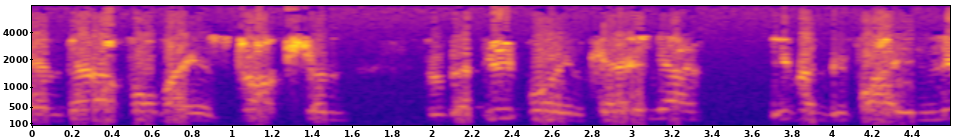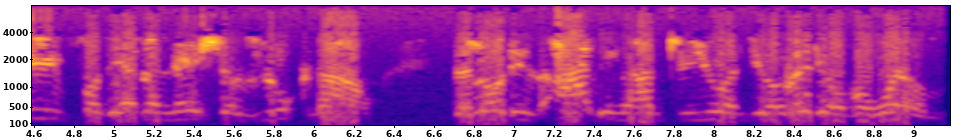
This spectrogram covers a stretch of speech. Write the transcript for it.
And therefore, my instruction to the people in Kenya, even before I leave for the other nations, look now, the Lord is adding unto you and you're already overwhelmed.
